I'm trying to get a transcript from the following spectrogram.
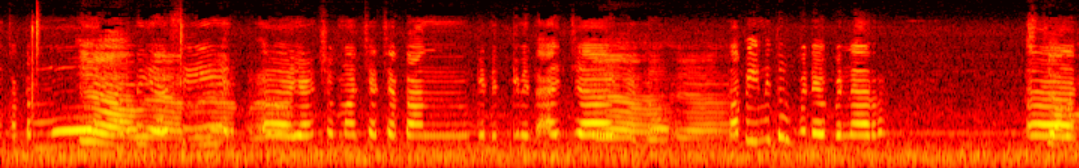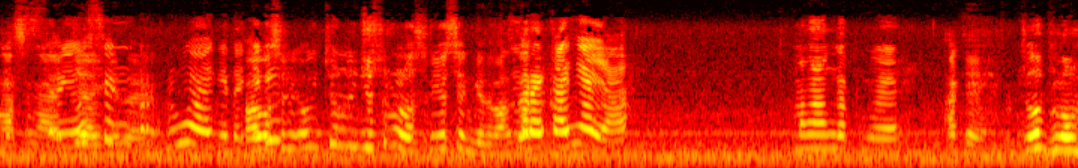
ketemu Iya, ngerti nggak benar, sih. Eh, yang cuma cecetan genit-genit aja ya, gitu ya. tapi ini tuh bener-bener Secara sengaja seriusin gitu ya. berdua gitu Kalau jadi seri- oh, justru, lo seriusin gitu maksudnya. merekanya ya menganggap gue Oke, lo belum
